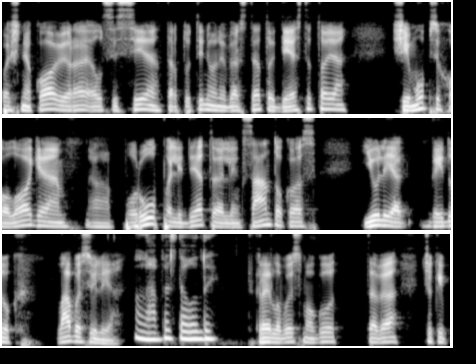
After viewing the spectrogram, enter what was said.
pašnekovė yra LCC tarptautinio universiteto dėstytoja, šeimų psichologė, porų palidėtoja link santokos Julija Gaiduk. Labas, Julija. Labas, Daudai. Tikrai labai smagu tave, čia kaip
